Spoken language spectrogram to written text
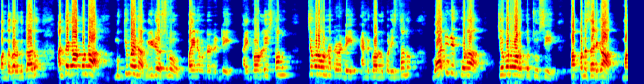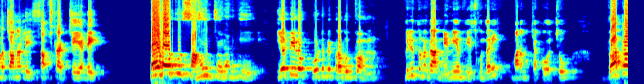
పొందగలుగుతారు. అంతేకాకుండా ముఖ్యమైన వీడియోస్ను పైన ఉన్నటువంటి ఐకార్డులు ఇస్తాను. చివర ఉన్నటువంటి ఎండ్ కార్డులు కూడా ఇస్తాను. వాటిని కూడా చివరి వరకు చూసి తప్పనిసరిగా మన ఛానల్ని సబ్స్క్రైబ్ చేయండి. పేదలకు సహాయం చేయడానికి ఏపీలో కూటమి ప్రభుత్వం వినూత్నంగా నిర్ణయం తీసుకుందని మనం చెప్పవచ్చు. డ్వాక్రా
